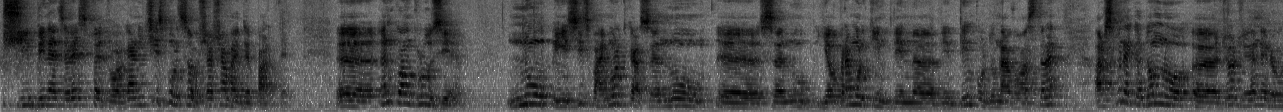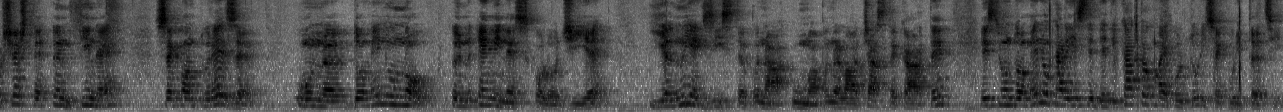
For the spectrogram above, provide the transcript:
și, bineînțeles, pentru organicismul său și așa mai departe. Uh, în concluzie, nu insist mai mult ca să nu, să nu iau prea mult timp din, din timpul dumneavoastră, aș spune că domnul George Ione reușește în fine să contureze un domeniu nou în eminescologie, el nu există până acum, până la această carte, este un domeniu care este dedicat tocmai culturii securității.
